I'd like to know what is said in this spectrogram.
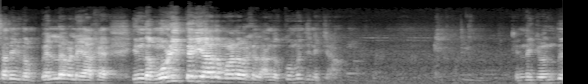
சதவீதம் வெள்ளை வெள்ளையாக இந்த மொழி தெரியாத மாணவர்கள் அங்க குமிஞ்சு நிற்கிறாங்க இன்னைக்கு வந்து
